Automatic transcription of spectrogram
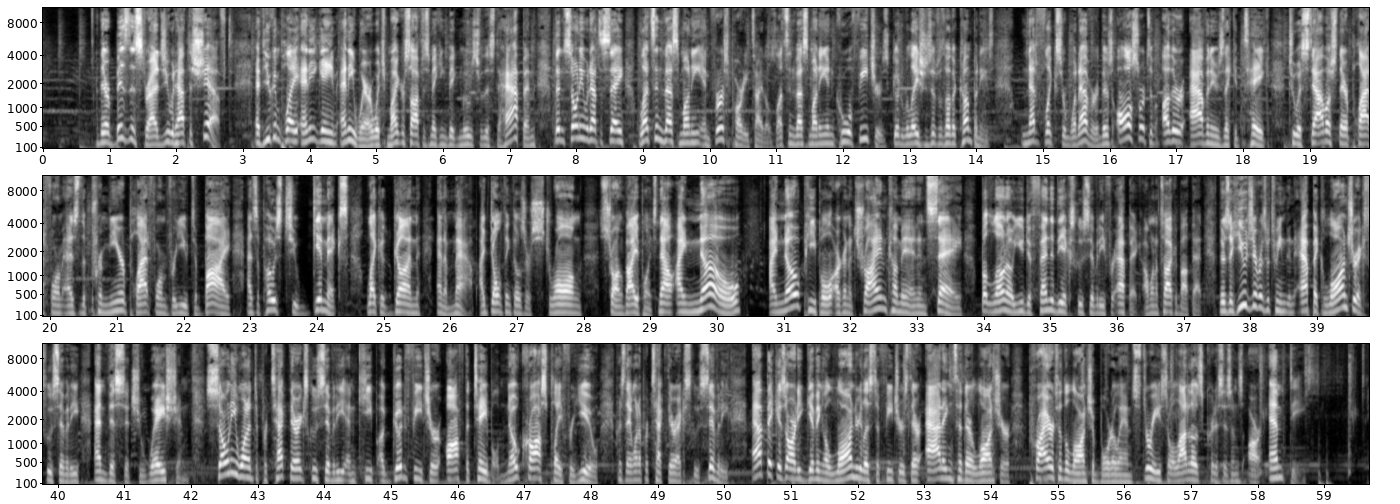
their business strategy would have to shift. If you can play any game anywhere, which Microsoft is making big moves for this to happen, then Sony would have to say, let's invest money in first party titles. Let's invest money in cool features, good relationships with other companies, Netflix or whatever. There's all sorts of other avenues they could take to establish their platform as the premier platform for you to buy, as opposed to gimmicks like a gun and a map. I don't think those are strong, strong value points. Now, I know I know people are going to try and come in and say, but Lono, you defended the exclusivity for Epic. I want to talk about that. There's a huge difference between an Epic launcher exclusivity and this situation. Sony wanted to protect their exclusivity and keep a good feature off the table. No crossplay for you because they want to protect their exclusivity. Epic is already giving a laundry list of features they're adding to their launcher prior to the launch of Borderlands 3, so a lot of those criticisms are empty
